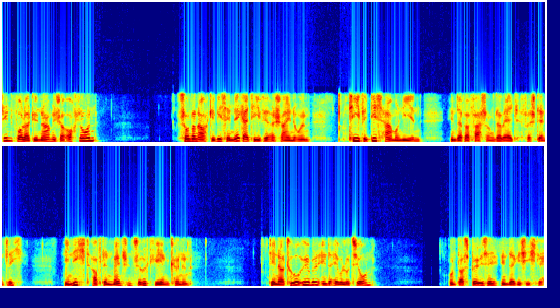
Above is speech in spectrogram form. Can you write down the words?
sinnvoller dynamischer Ordnungen, sondern auch gewisse negative Erscheinungen, tiefe Disharmonien in der Verfassung der Welt verständlich, die nicht auf den Menschen zurückgehen können. Die Naturübel in der Evolution und das Böse in der Geschichte.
